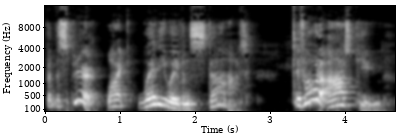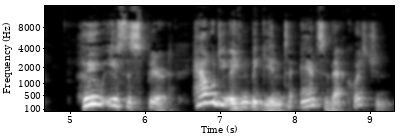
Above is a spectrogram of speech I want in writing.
But the Spirit, like, where do you even start? If I were to ask you, who is the Spirit? How would you even begin to answer that question?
